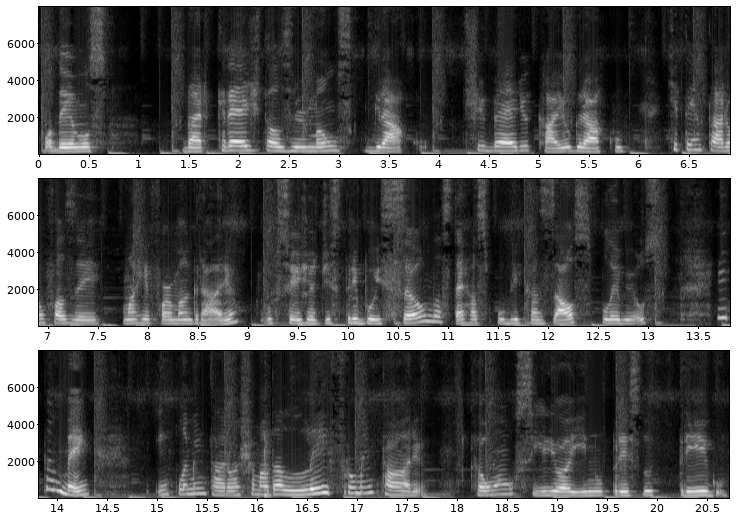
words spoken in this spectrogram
podemos dar crédito aos irmãos Graco, Tibério e Caio Graco, que tentaram fazer uma reforma agrária, ou seja, a distribuição das terras públicas aos plebeus, e também implementaram a chamada lei frumentária, que é auxílio aí no preço do trigo.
